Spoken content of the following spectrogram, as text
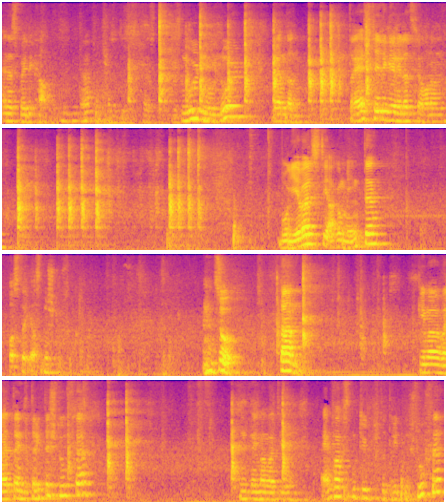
eines Prädikaten. Ja? Also 0, 0, 0 werden dann dreistellige Relationen, wo jeweils die Argumente aus der ersten Stufe kommen. So, dann gehen wir weiter in die dritte Stufe und nehmen wir mal den einfachsten Typ der dritten Stufe.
